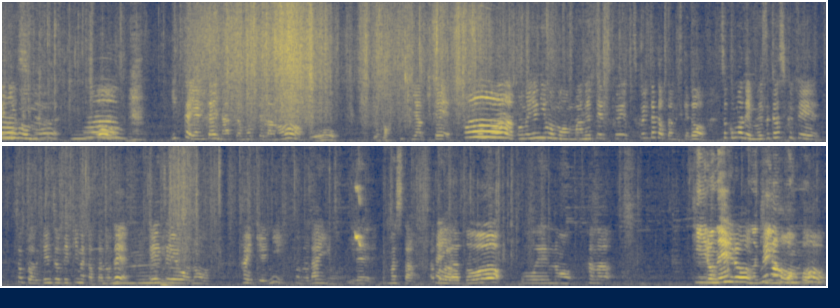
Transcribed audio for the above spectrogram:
ユニフォームを一回やりたいなって思ってたのをやって本当はこのユニフォームを真似て作り作りたかったんですけどそこまで難しくてちょっと現状できなかったので AJO の背景にこのラインを入れました。あとはと応援の花。う黄色ね。黄色メガホン。をン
